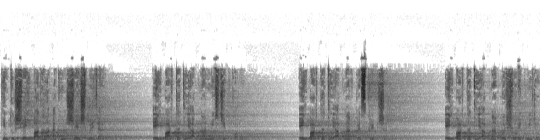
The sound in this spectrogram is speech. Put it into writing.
কিন্তু সেই বাধা এখন শেষ হয়ে যায়। এই বার্তাটি আপনার নিশ্চিতকরণ এই বার্তাটি আপনার প্রেসক্রিপশন। এই বার্তাটি আপনার ঐশ্বরিক নিযোগ।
